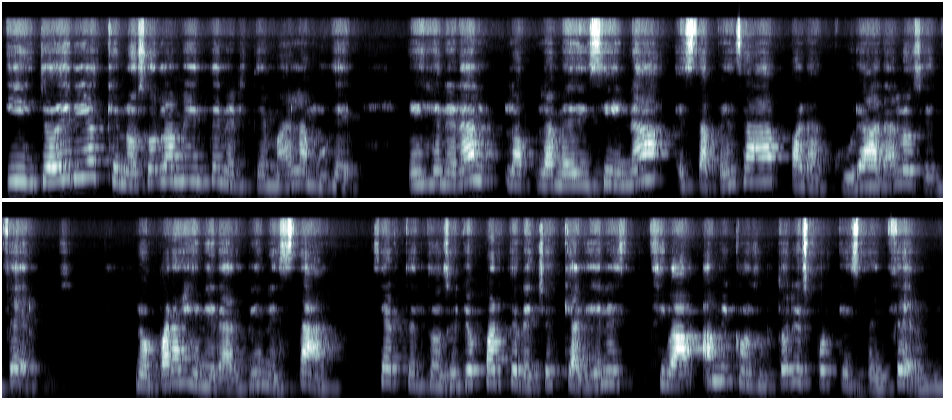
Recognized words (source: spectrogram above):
Y yo diría que no solamente en el tema de la mujer, en general, la, medicina está pensada para curar a los enfermos, no para generar bienestar, ¿cierto? Entonces yo parto del hecho de que alguien, si va a mi consultorio es porque está enfermo.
